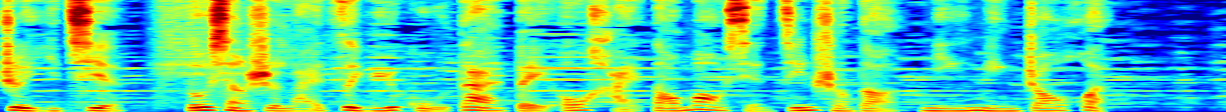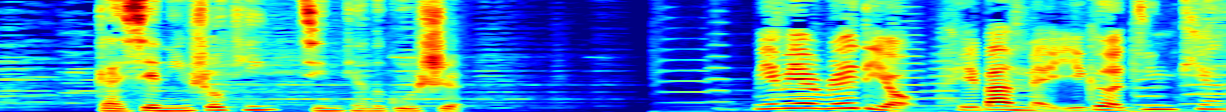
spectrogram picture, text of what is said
这一切都像是来自于古代北欧海盗冒险精神的冥冥召唤。感谢您收听今天的故事，咩咩 Radio 陪伴每一个今天。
